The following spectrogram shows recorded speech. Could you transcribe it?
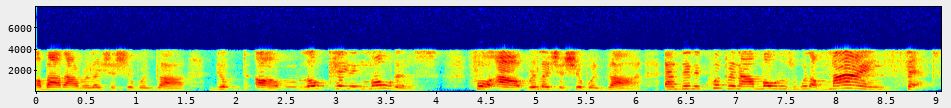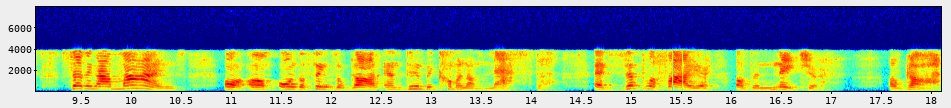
about our relationship with God, uh, locating motives for our relationship with God, and then equipping our motives with a mindset, setting our minds on, um, on the things of God, and then becoming a master, exemplifier of the nature of God.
